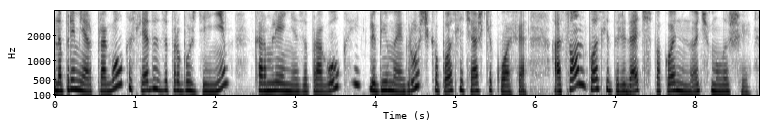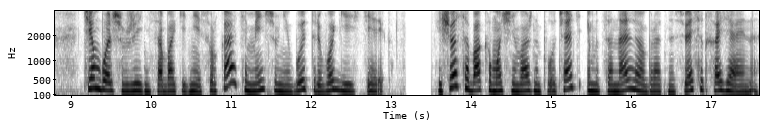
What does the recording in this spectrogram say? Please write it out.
Например, прогулка следует за пробуждением, кормление за прогулкой, любимая игрушечка после чашки кофе, а сон после передачи «Спокойной ночи, малыши». Чем больше в жизни собаки дней сурка, тем меньше в ней будет тревоги и истерик. Еще собакам очень важно получать эмоциональную обратную связь от хозяина.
